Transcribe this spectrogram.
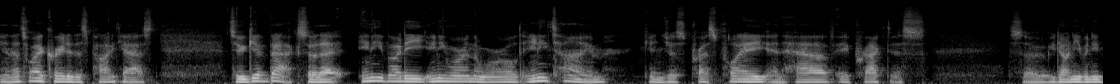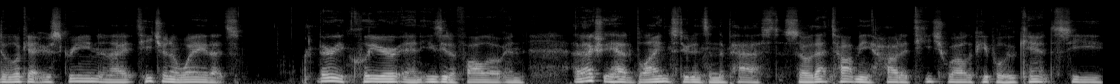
And that's why I created this podcast to give back so that anybody, anywhere in the world, anytime can just press play and have a practice so you don't even need to look at your screen. And I teach in a way that's very clear and easy to follow. And I've actually had blind students in the past. So that taught me how to teach well to people who can't see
